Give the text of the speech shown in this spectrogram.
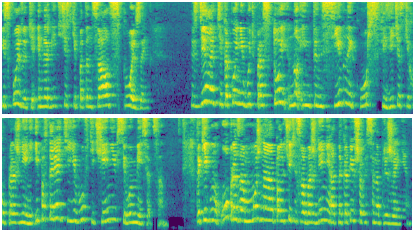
Используйте энергетический потенциал с пользой – Сделайте какой-нибудь простой, но интенсивный курс физических упражнений и повторяйте его в течение всего месяца. Таким образом можно получить освобождение от накопившегося напряжения.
